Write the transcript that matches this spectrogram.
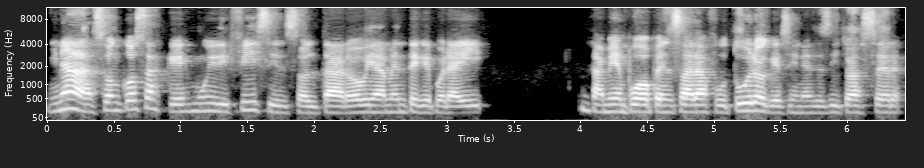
Y nada, son cosas que es muy difícil soltar. Obviamente que por ahí también puedo pensar a futuro que si necesito hacer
